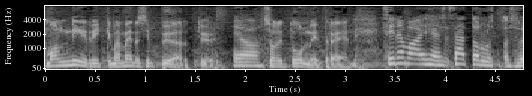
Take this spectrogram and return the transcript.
Mä olin niin rikki, mä menisin pyörtyä. Joo. Se oli tunnin treeni. Siinä vaiheessa, sä et ollut tuossa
